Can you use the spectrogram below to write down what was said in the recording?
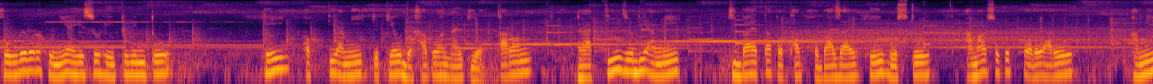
সৰুৰে পৰা শুনি আহিছোঁ সেইটো কিন্তু সেই শক্তি আমি কেতিয়াও দেখা পোৱা নাই কিয়? কাৰণ ৰাতি যদি আমি কিবা এটা কথা ভবা যায় সেই বস্তু আমাৰ চকুত পৰে আৰু আমি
